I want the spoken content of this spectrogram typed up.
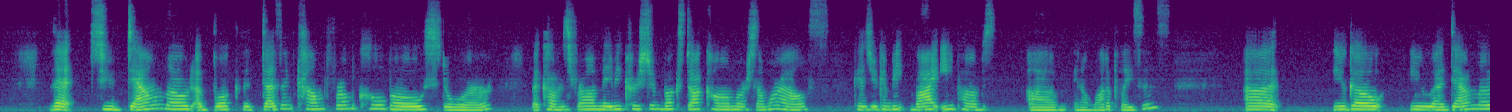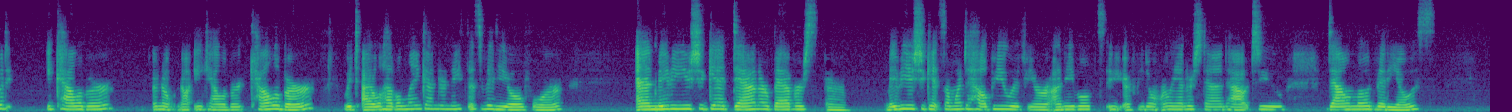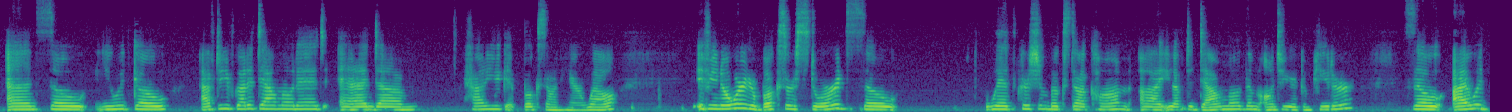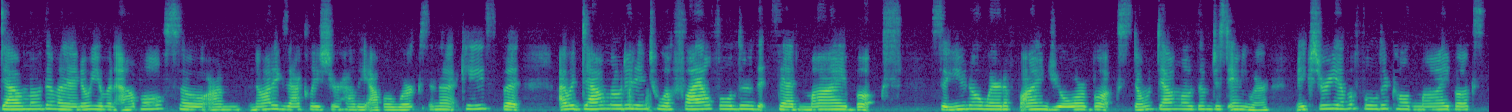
that to download a book that doesn't come from Kobo store but comes from maybe christianbooks.com or somewhere else because you can be buy EPUBs um, in a lot of places. Uh, you go, you uh, download eCalibre, or no, not eCalibre, Calibre which I will have a link underneath this video for. And maybe you should get Dan or Bev or, or maybe you should get someone to help you if you're unable to, if you don't really understand how to download videos. And so you would go after you've got it downloaded and um, how do you get books on here? Well, if you know where your books are stored, so with christianbooks.com, uh, you have to download them onto your computer. So I would download them, and I know you have an Apple, so I'm not exactly sure how the Apple works in that case, but I would download it into a file folder that said My Books. So you know where to find your books. Don't download them just anywhere. Make sure you have a folder called My Books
